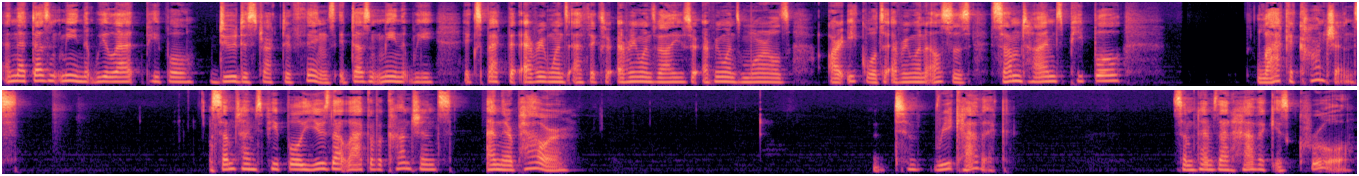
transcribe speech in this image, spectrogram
And that doesn't mean that we let people do destructive things. It doesn't mean that we expect that everyone's ethics or everyone's values or everyone's morals are equal to everyone else's. Sometimes people lack a conscience sometimes people use that lack of a conscience and their power to wreak havoc. Sometimes that havoc is cruel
